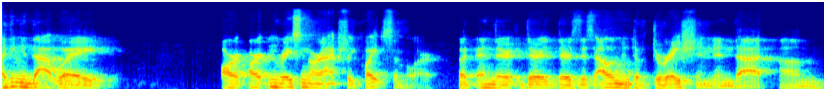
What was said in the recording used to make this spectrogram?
i think in that way art art and racing are actually quite similar but and there there there's this element of duration in that um,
